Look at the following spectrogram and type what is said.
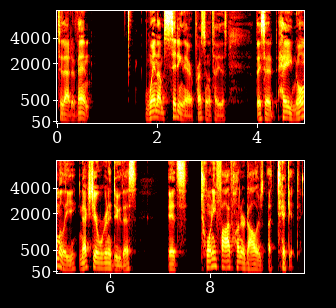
to that event, when I'm sitting there, Preston will tell you this. They said, Hey, normally next year we're going to do this. It's $2,500 a ticket.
